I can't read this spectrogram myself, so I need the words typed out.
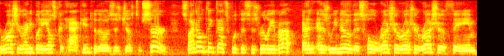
Russia or anybody else could hack into those is just absurd. So I don't think that's what this is really about. As, as we know, this whole Russia, Russia, Russia theme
